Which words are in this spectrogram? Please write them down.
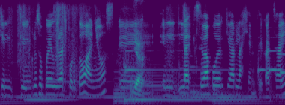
que, incluso puede durar por dos años, eh, se va a poder quedar la gente, ¿cachai?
